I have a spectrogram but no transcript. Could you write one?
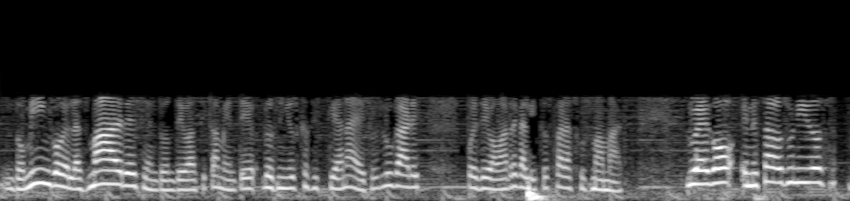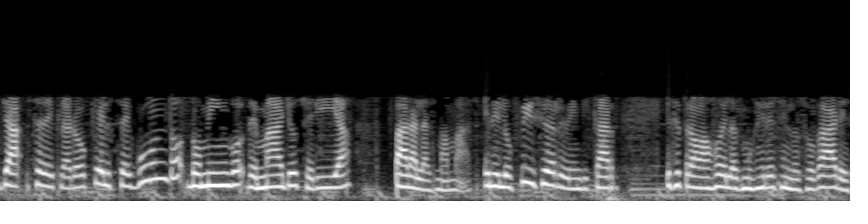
domingo de las madres, en donde básicamente los niños que asistían a esos lugares pues llevaban regalitos para sus mamás. Luego, en Estados Unidos ya se declaró que el segundo domingo de mayo sería para las mamás, en el oficio de reivindicar ese trabajo de las mujeres en los hogares.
